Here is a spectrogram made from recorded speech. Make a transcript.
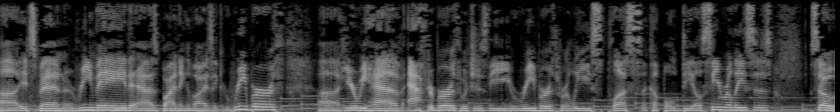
Uh, it's been remade as Binding of Isaac Rebirth. Uh, here we have Afterbirth, which is the Rebirth release plus a couple DLC releases. So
